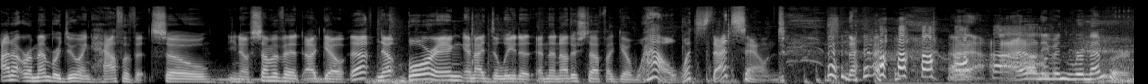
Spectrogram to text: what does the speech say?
I don't remember doing half of it. So, you know, some of it I'd go, ah, no, boring, and I'd delete it. And then other stuff I'd go, wow, what's that sound? I, I don't even remember.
